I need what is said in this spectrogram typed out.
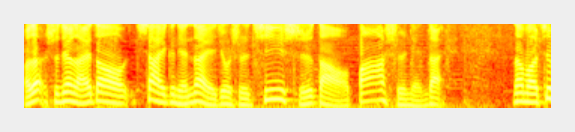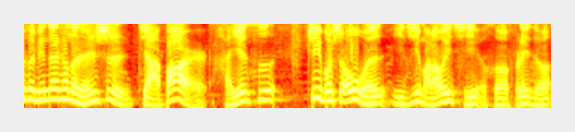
好的，时间来到下一个年代，也就是七十到八十年代。那么这份名单上的人是贾巴尔、海耶斯、G 博士、欧文以及马拉维奇和弗雷泽。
